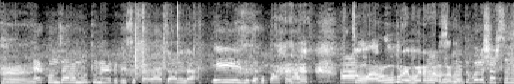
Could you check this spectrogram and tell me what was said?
হ্যাঁ। এখন যারা নতুন অ্যাড ঢুকেছে তারা জানে না। এই যে দেখো পাকা। তোমার উপরে পড়ে উপরে তো বলে সারছিল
